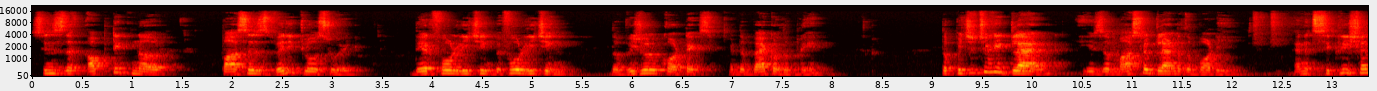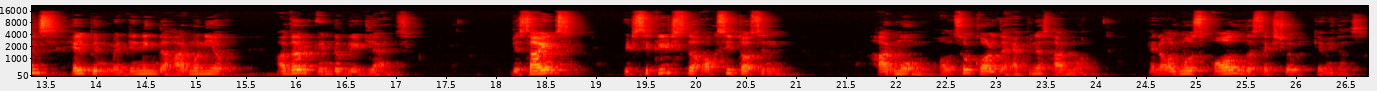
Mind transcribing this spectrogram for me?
since the optic nerve passes very close to it, therefore reaching before reaching the visual cortex at the back of the brain. The pituitary gland is a master gland of the body and its secretions help in maintaining the harmony of other endocrine glands. Besides, it secretes the oxytocin hormone, also called the happiness hormone, and almost all the sexual chemicals.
